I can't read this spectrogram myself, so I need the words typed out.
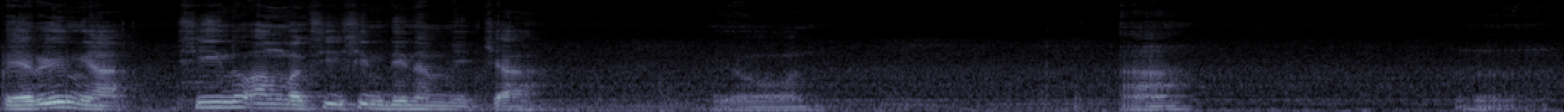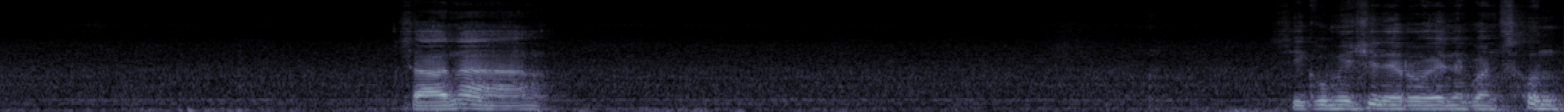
Pero yun nga, sino ang magsisindi ng mitya? Yun. Ah. Hmm. Sana si Commissioner Roy Nagwanson.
